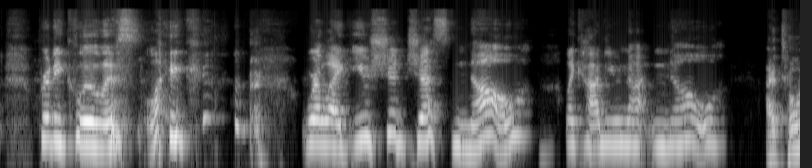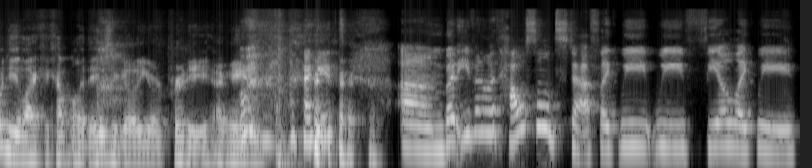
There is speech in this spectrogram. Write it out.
pretty clueless like we're like, you should just know. Like, how do you not know? I told you like a couple of days ago you were pretty. I mean, right? um, but even with household stuff, like we we feel like we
